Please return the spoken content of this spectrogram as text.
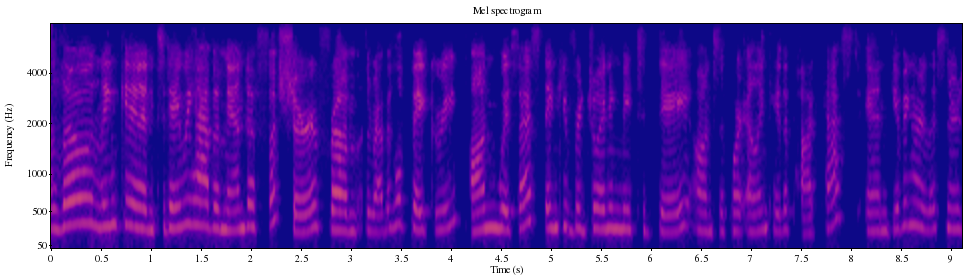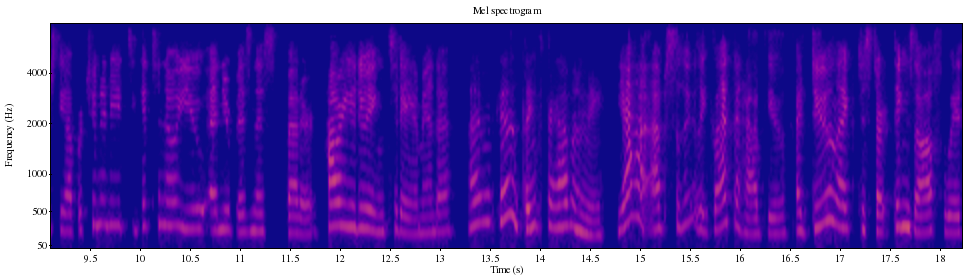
Hello, Lincoln. Today we have Amanda Fuscher from the Rabbit Hole Bakery on with us. Thank you for joining me today on Support LNK, the podcast, and giving our listeners the opportunity to get to know you and your business better. How are you doing today, Amanda? I'm good. Thanks for having me. Yeah, absolutely. Glad to have you. I do like to start things off with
